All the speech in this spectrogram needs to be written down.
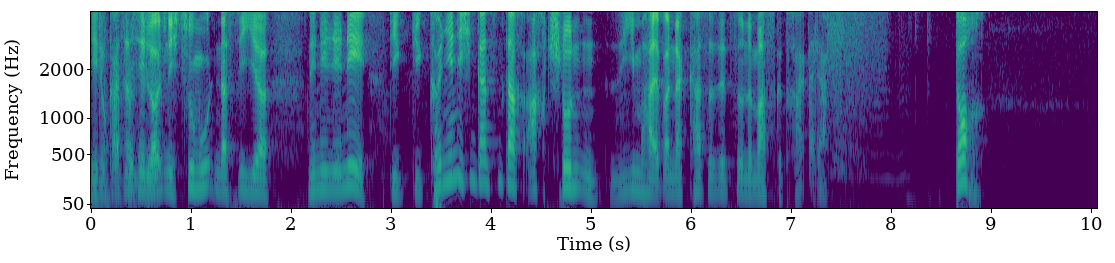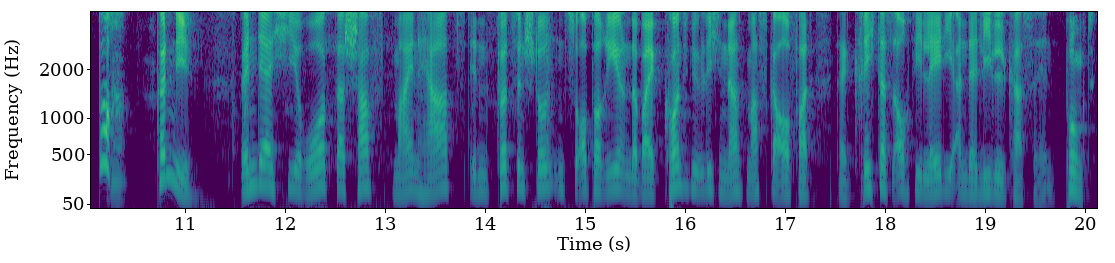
Nee, du kannst das den Leuten nicht zumuten, dass die hier. Nee, nee, nee, nee. Die, die können hier nicht den ganzen Tag acht Stunden, siebenhalb an der Kasse sitzen und eine Maske tragen. Alter. Doch. Doch, können die. Wenn der Chirurg das schafft, mein Herz in 14 Stunden zu operieren und dabei kontinuierlich eine Maske aufhat, dann kriegt das auch die Lady an der Lidl-Kasse hin. Punkt.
